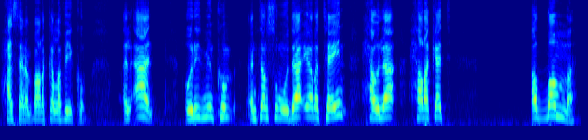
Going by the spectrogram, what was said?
حسنا بارك الله فيكم. الآن أريد منكم أن ترسموا دائرتين حول حركة الضمة.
